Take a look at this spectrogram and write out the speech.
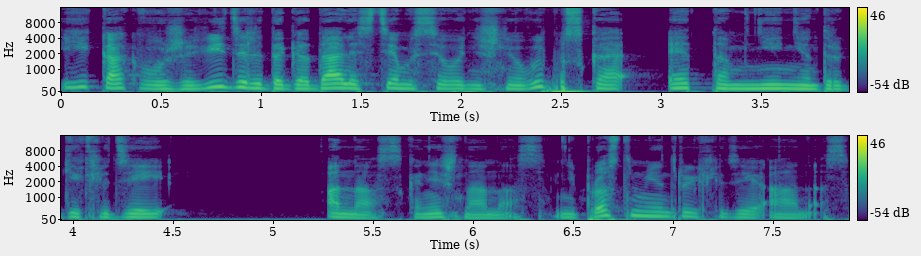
И, как вы уже видели, догадались, тема сегодняшнего выпуска — это мнение других людей о нас, конечно, о нас. Не просто мнение других людей, а о нас.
